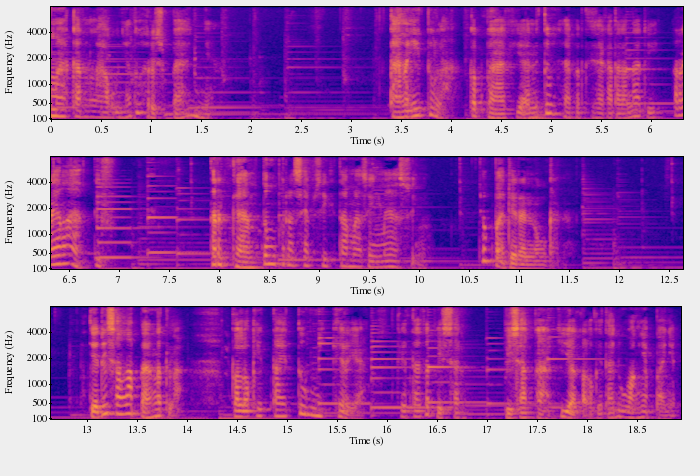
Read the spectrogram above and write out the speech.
makan lauknya tuh harus banyak karena itulah kebahagiaan itu seperti saya katakan tadi relatif. Tergantung persepsi kita masing-masing. Coba direnungkan. Jadi salah banget lah kalau kita itu mikir ya kita tuh bisa bisa bahagia kalau kita ini uangnya banyak.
